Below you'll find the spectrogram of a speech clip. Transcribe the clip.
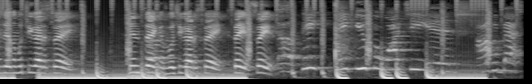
right, Jalen, what you got to say? 10 seconds, what you got to say? Say it, say it. Uh, thank, thank you for watching, and I'll be back.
